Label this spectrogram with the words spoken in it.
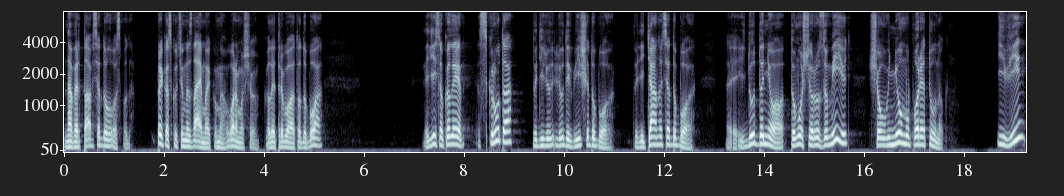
навертався до Господа. Приказку цю ми знаємо, яку ми говоримо, що коли тривога, то до Бога. Дійсно, коли скрута, тоді люди більше до Бога, тоді тягнуться до Бога, е, йдуть до нього, тому що розуміють, що в ньому порятунок. І він,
